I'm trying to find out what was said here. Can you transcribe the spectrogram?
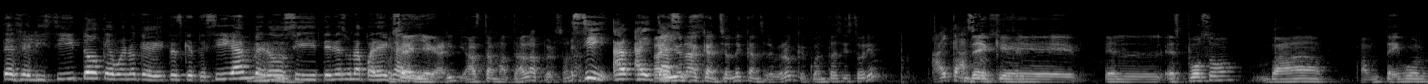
te felicito, qué bueno que evites que te sigan, pero si tienes una O pareja... sea, y- llegar y hasta matar a la persona. Sí, ha- hay casos. Hay una canción de Cancerbero que cuenta esa historia. Hay casos. De que el esposo va a un table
